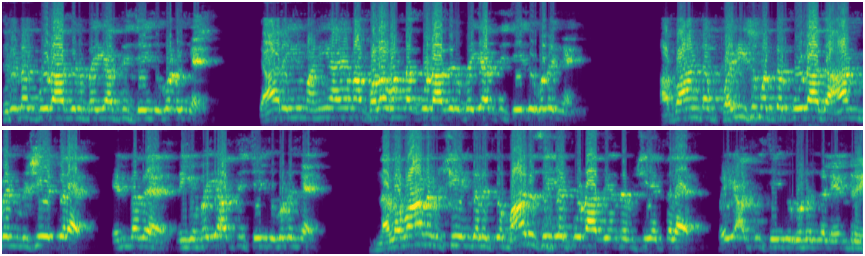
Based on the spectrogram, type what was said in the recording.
திருடக்கூடாதுன்னு பையாத்து செய்து கொடுங்க. யாரையும் அநியாயமா கொலை பண்ணக்கூடாதுன்னு பையாத்து செய்து கொடுங்க. அபாண்ட பழி சுமத்தக்கூடாது ஆண் பெண் விஷயத்துல என்பதை நீங்க பையாத்து செய்து கொடுங்க. நலவான விஷயங்களுக்கு மாறு செய்யக்கூடாது என்ற விஷயத்துல பையாத்து செய்து கொடுங்கள் என்று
